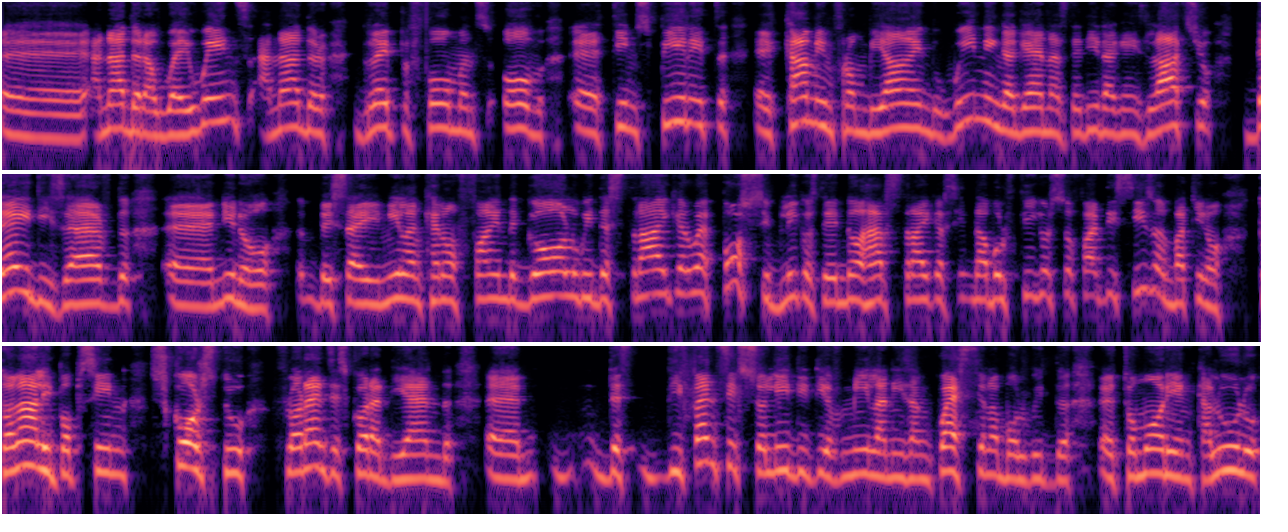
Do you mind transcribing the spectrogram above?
uh, another away wins, another great performance of team spirit, coming from behind, winning again as they did against Lazio. They deserved, and you know, they say Milan cannot find the goal with the striker. Well, possibly because they don't have strikers in double figures so far this season. But you know, Tonali pops in, scores two. Florenzi score at the end. Um, the defensive solidity of Milan is unquestionable with uh, Tomori and Kalulu.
